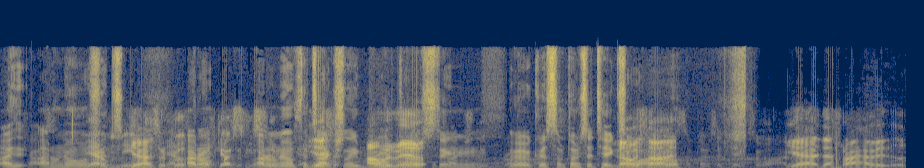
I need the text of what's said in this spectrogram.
I I don't know if Yeah, it's me Yeah. and Liz are both I don't broadcasting. I don't know if it's Yes, actually I'll broadcasting though, because sometimes it takes No, a it's while. not. Yeah, that's why I have it uh,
